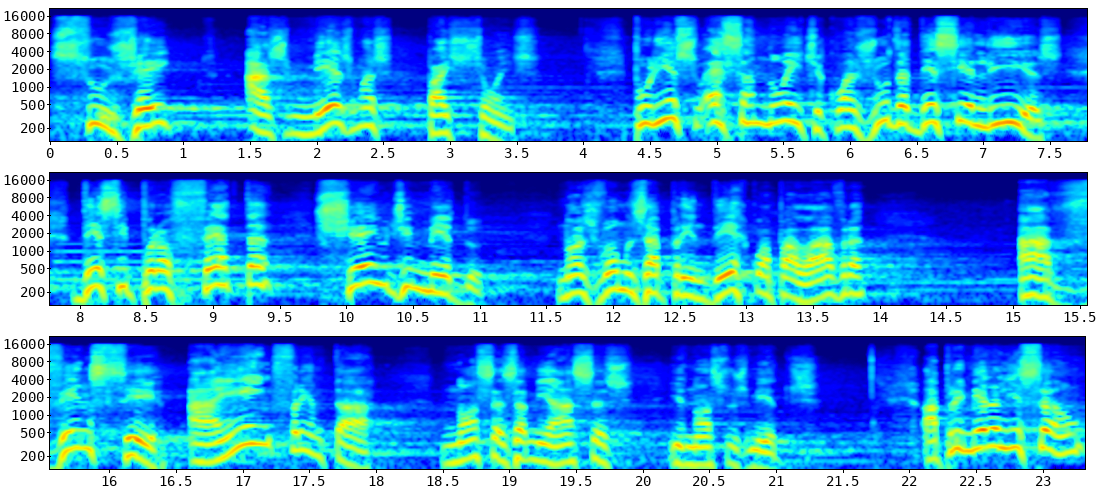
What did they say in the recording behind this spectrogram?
sujeito às mesmas paixões. Por isso, essa noite, com a ajuda desse Elias, desse profeta cheio de medo, nós vamos aprender com a palavra a vencer, a enfrentar nossas ameaças e nossos medos. A primeira lição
